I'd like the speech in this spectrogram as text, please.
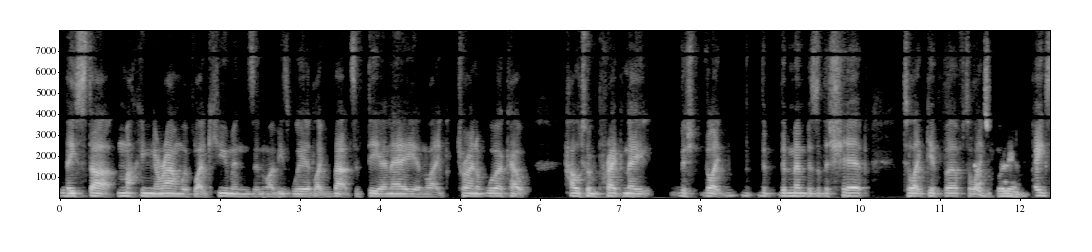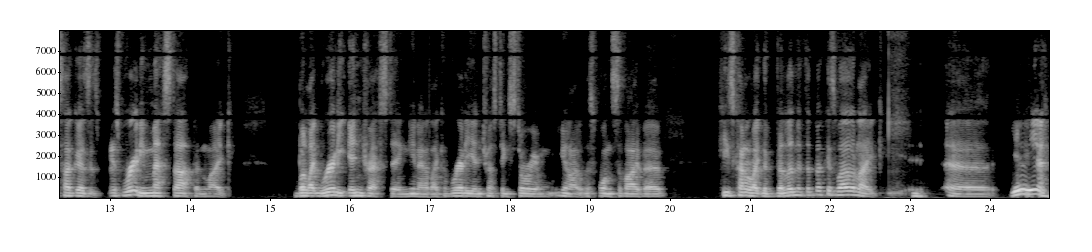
they start mucking around with like humans and like these weird like vats of DNA and like trying to work out how to impregnate the like the, the members of the ship to like give birth to like That's brilliant face huggers. It's it's really messed up and like but like really interesting, you know, like a really interesting story. And you know, this one survivor he's kind of like the villain of the book as well. Like, uh, yeah, yeah,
